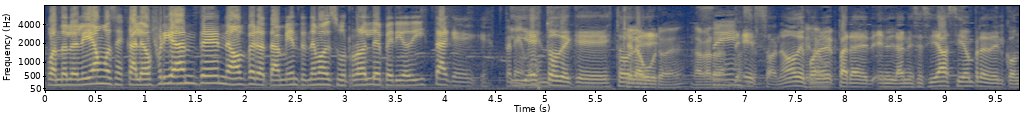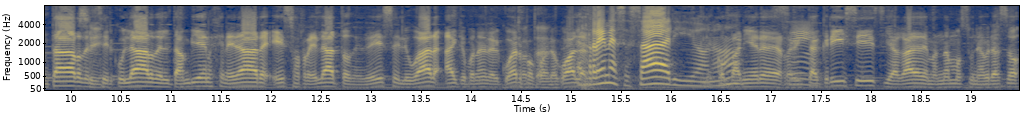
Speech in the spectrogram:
cuando lo leíamos escalofriante, ¿no? Pero también tenemos un rol de periodista que, que es Y tremendo. esto de que esto Qué de- laburo, ¿eh? La verdad. Sí. eso, ¿no? De Qué poner laburo. para en la necesidad siempre del contar, del Sí. circular, del también generar esos relatos desde ese lugar, hay que poner el cuerpo, Total. con lo cual Es re necesario, ¿no? compañera de Sí. revista Crisis y acá le mandamos un abrazo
